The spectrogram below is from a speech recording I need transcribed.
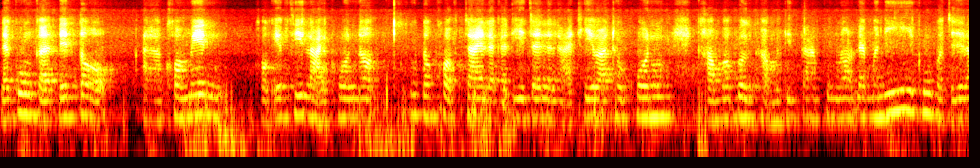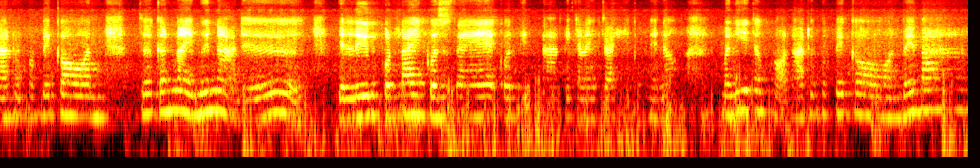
และกุ้งก็ได้ตอบอ่าคอมเมนต์ของ FC หลายคนเนาะกุ้งต้องขอบใจและก็ดีใจหลายๆ ที่ว่าทุกคนเข้ามาเบิ่งเข้ามาติดตามกุ้งเนาะและมื้อนี้กุ้งก็จะได้ลาทุกคนไปก่อนเจอกันใหม่มื้อหน้าเด้ออย่าลืมกดไลค์กดแชร์กดติดตามเป็นกำลังใจให้กุ้งเนาะมื้อนี้ต้องขอลาทุกคนไปก่อนบ๊ายบาย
